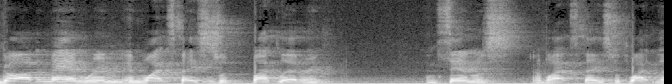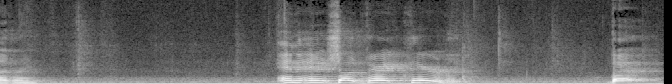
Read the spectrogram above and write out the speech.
God and man were in, in white spaces with black lettering, and sin was in a black space with white lettering. And it showed very clearly that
